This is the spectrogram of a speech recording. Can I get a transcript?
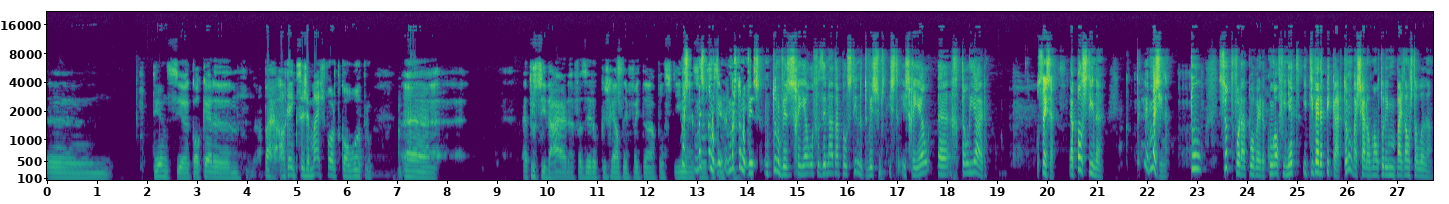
uh, potência, qualquer pá, alguém que seja mais forte que o outro a trucidar, a fazer o que Israel tem feito à Palestina. Mas, mas, tu, não vês, mas tu, não vês, tu não vês Israel a fazer nada à Palestina, tu vês Israel a retaliar. Ou seja, a Palestina, imagina, tu, se eu te for à tua beira com um alfinete e tiver a picar, tu não vais chegar a uma altura e me vais dar um estaladão.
